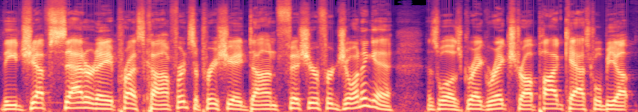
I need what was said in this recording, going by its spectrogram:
the Jeff Saturday press conference. Appreciate Don Fischer for joining, uh, as well as Greg Rakestraw. Podcast will be up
